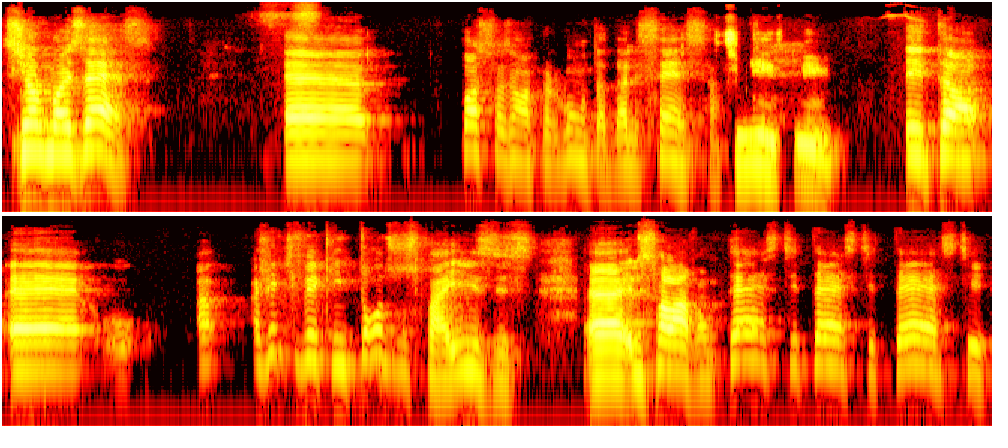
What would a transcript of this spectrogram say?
Senhor Moisés, é, posso fazer uma pergunta? Dá licença? Sim, sim. Então, a, a, gente vê que em todos os países eles falavam teste, teste, teste,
